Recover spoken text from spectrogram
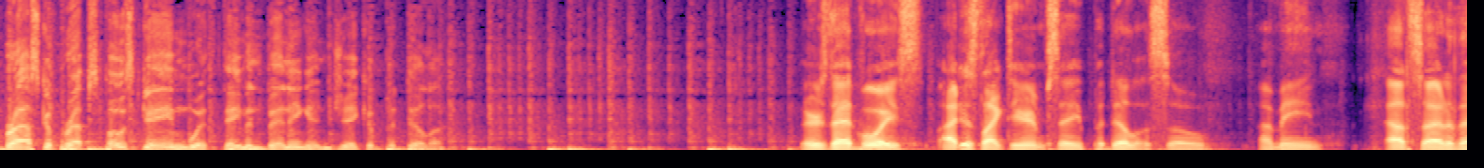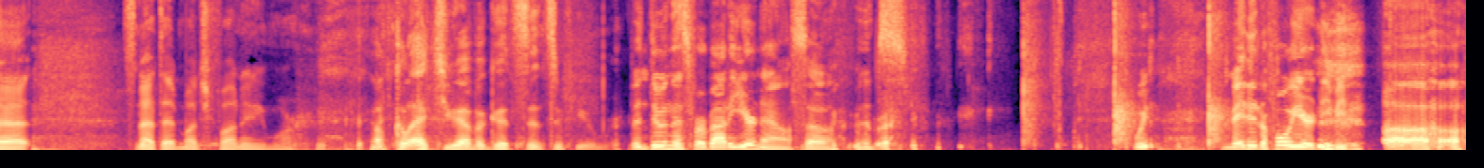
Nebraska Preps post game with Damon Benning and Jacob Padilla. There's that voice. I just like to hear him say Padilla. So, I mean, outside of that, it's not that much fun anymore. I'm glad you have a good sense of humor. Been doing this for about a year now, so it's we made it a full year, DB. Oh,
